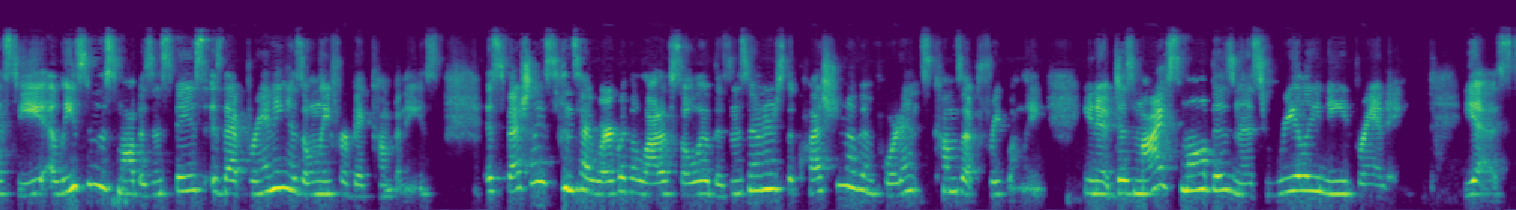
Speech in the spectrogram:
i see at least in the small business space is that branding is only for big companies especially since i work with a lot of solo business owners the question of importance comes up frequently you know does my small business really need branding Yes,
